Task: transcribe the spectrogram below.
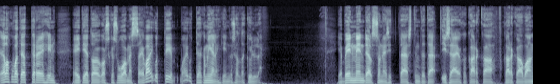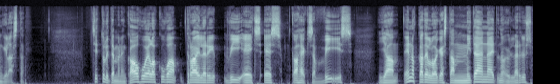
elokuvateattereihin, ei tietoa koska Suomessa, ja vaikutti, vaikutti aika mielenkiintoiselta kyllä. Ja Ben Mendelssohn esittää sitten tätä isää, joka karkaa, karkaa vankilasta. Sitten tuli tämmönen kauhuelokuva, traileri VHS 85, ja en ole katsellut oikeastaan mitään näitä, no yllätys,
